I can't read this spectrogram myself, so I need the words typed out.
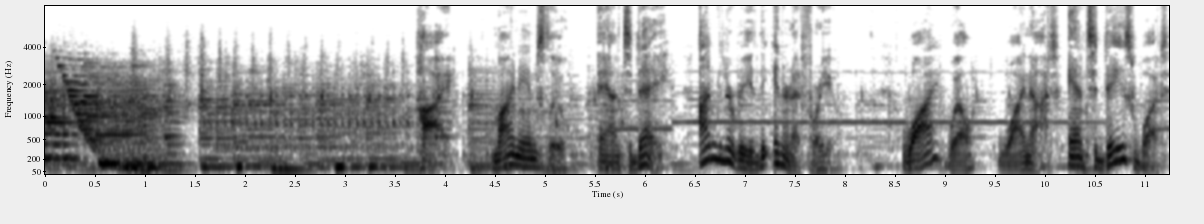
Hi, my name's Lou, and today I'm going to read the internet for you. Why? Well, why not? And today's what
